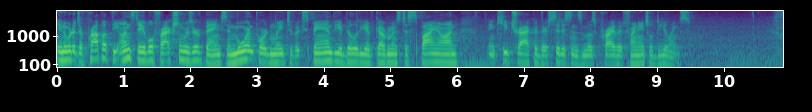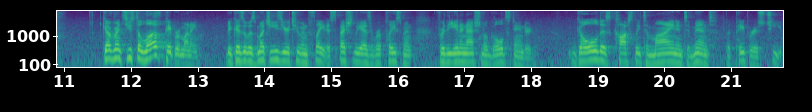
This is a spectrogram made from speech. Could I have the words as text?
in order to prop up the unstable fractional reserve banks and, more importantly, to expand the ability of governments to spy on and keep track of their citizens' most private financial dealings. Governments used to love paper money because it was much easier to inflate, especially as a replacement for the international gold standard. Gold is costly to mine and to mint, but paper is cheap.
